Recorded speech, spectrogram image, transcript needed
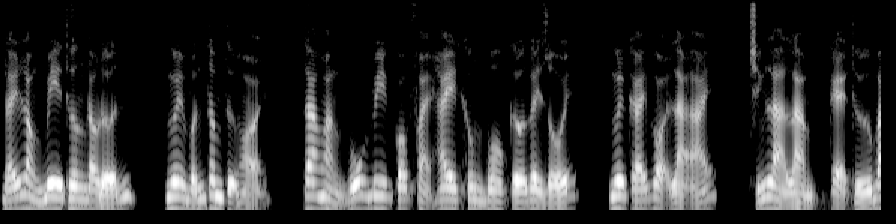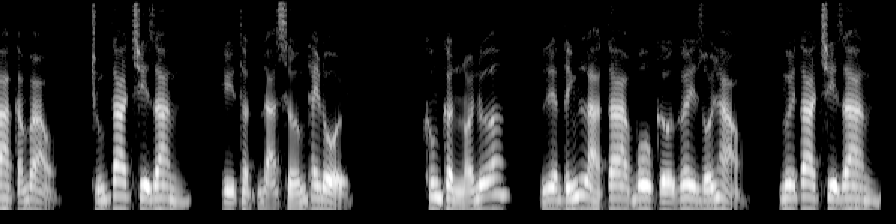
đáy lòng bi thương đau đớn, ngươi vấn tâm tự hỏi, ta Hoàng Vũ Vi có phải hay không vô cớ gây rối, ngươi cái gọi là ái, chính là làm kẻ thứ ba cắm vào, chúng ta chi gian, kỳ thật đã sớm thay đổi. Không cần nói nữa, liền tính là ta vô cớ gây rối hảo, người ta chi gian,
